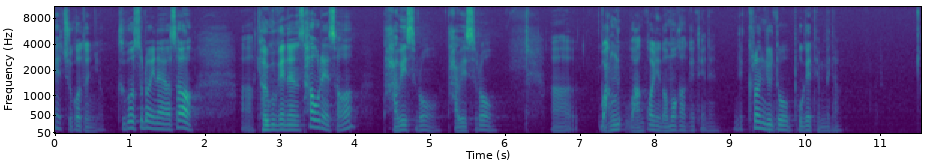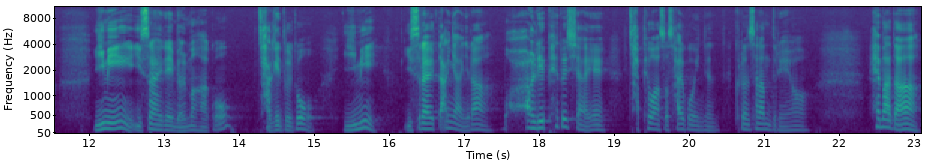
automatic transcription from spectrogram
해주거든요. 그것으로 인하여서 어, 결국에는 사울에서 다윗으로 다윗으로 어, 왕 왕권이 넘어가게 되는 그런 일도 보게 됩니다. 이미 이스라엘에 멸망하고 자기들도 이미 이스라엘 땅이 아니라 멀리 페르시아에 잡혀와서 살고 있는 그런 사람들이에요. 해마다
